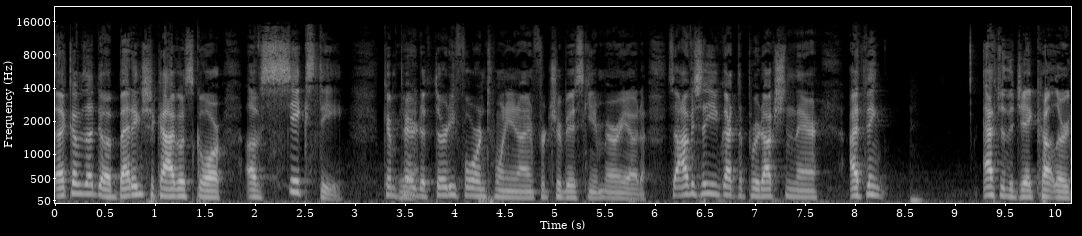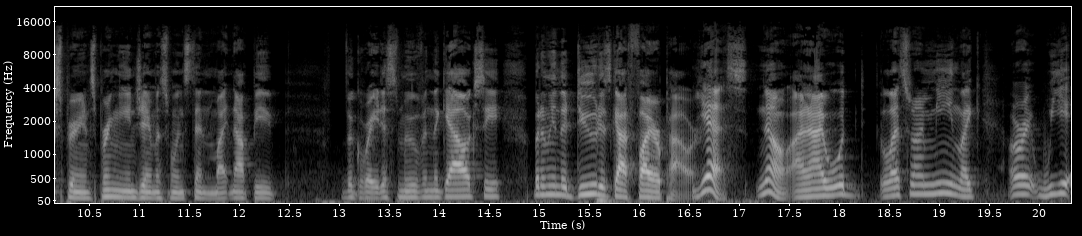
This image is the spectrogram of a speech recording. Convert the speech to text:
that comes out to a betting Chicago score of 60 compared Yeah. to 34 and 29 for Trubisky and Mariota. So obviously you've got the production there. I think after the Jay Cutler experience, bringing in Jameis Winston might not be the greatest move in the galaxy. But I mean, the dude has got firepower. Yes. No, and I would that's what I mean like all right, we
